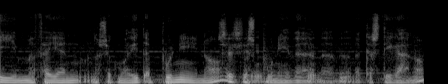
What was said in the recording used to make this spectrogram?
i me feien, no sé com ho he dit, punir, no? Sí, sí. És punir de, de, de, castigar, no?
